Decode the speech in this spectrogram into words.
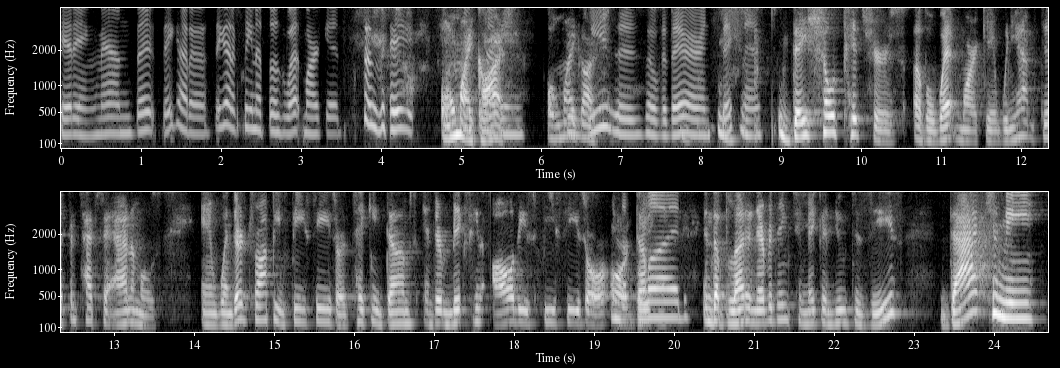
kidding, man. They they gotta they gotta clean up those wet markets. they, oh my gosh. Having, Oh my gosh. Diseases over there and sickness. They showed pictures of a wet market when you have different types of animals and when they're dropping feces or taking dumps and they're mixing all these feces or, in or dumps blood. in the blood and everything to make a new disease, that to me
